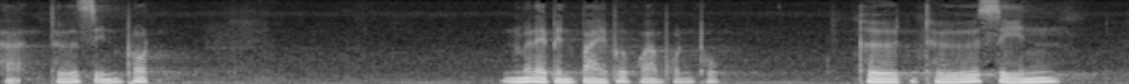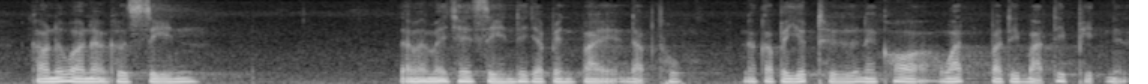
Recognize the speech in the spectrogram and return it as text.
ทานถือศีลพรตไม่ได้เป็นไปเพื่อความพ้นทุกข์ คือถือศีล เขานึกว่านั่นคือศีล แต่มันไม่ใช่ศีลที่จะเป็นไปดับทุกข์ แล้วก็ไปยึดถือในข้อวัดปฏิบัติที่ผิดเนี่ย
